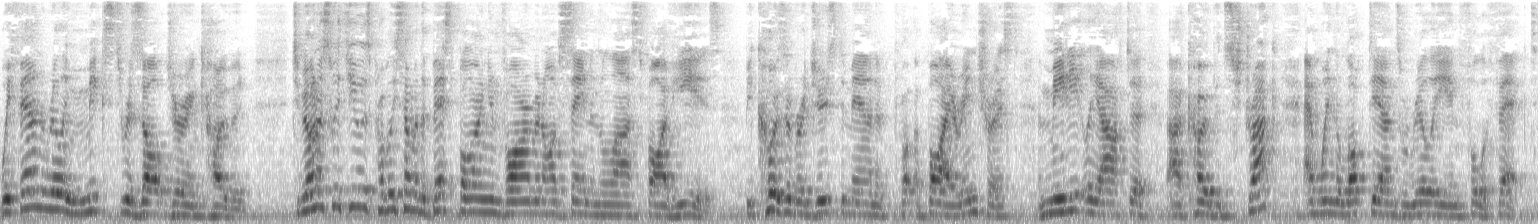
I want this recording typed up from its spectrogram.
we found a really mixed result during COVID. To be honest with you, it's probably some of the best buying environment I've seen in the last five years because of reduced amount of buyer interest immediately after uh, COVID struck and when the lockdowns were really in full effect.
